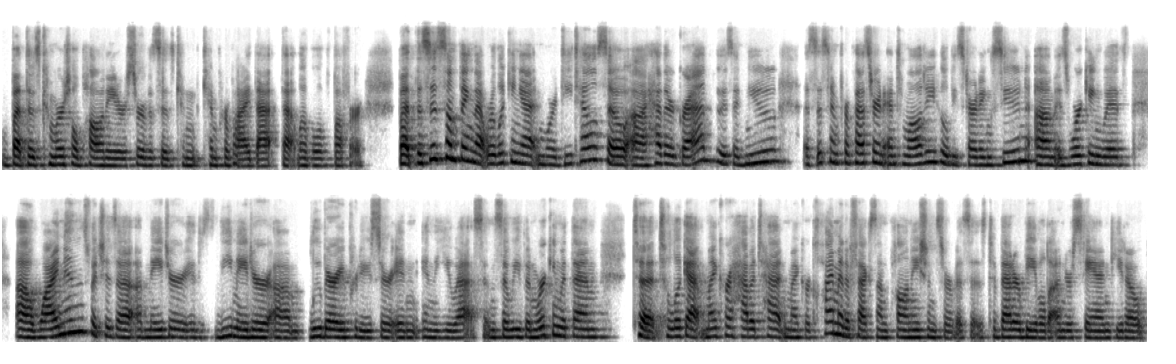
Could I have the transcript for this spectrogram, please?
but those commercial pollinator services can can provide that that level of buffer. But this is something that we're looking at in more detail. So uh, Heather Grab, who is a new assistant professor in entomology, who will be starting soon, um, is working with uh, Wyman's, which is a, a major, is the major um, blueberry producer in, in the US. And so we've been working with them to, to look at microhabitat and microclimate effects on pollination services to better be able to understand, you know,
